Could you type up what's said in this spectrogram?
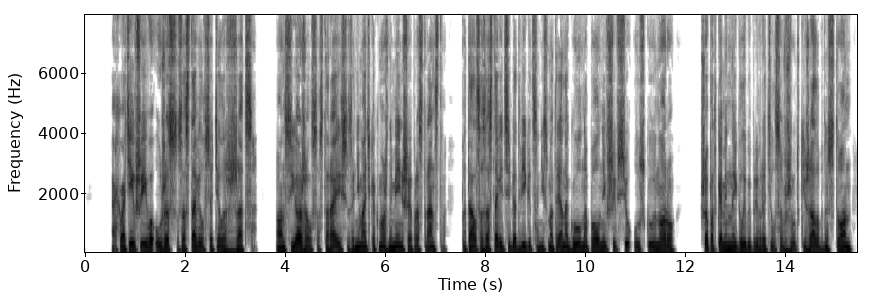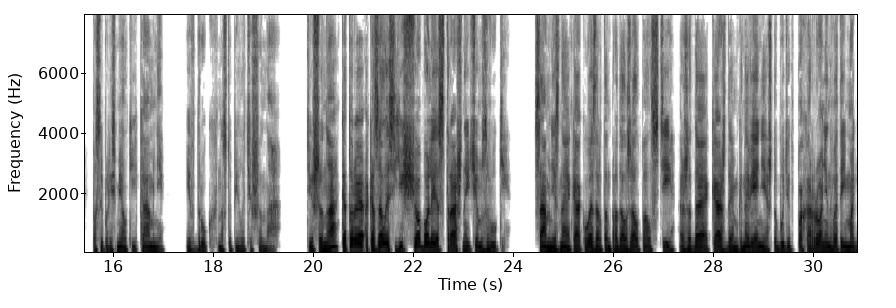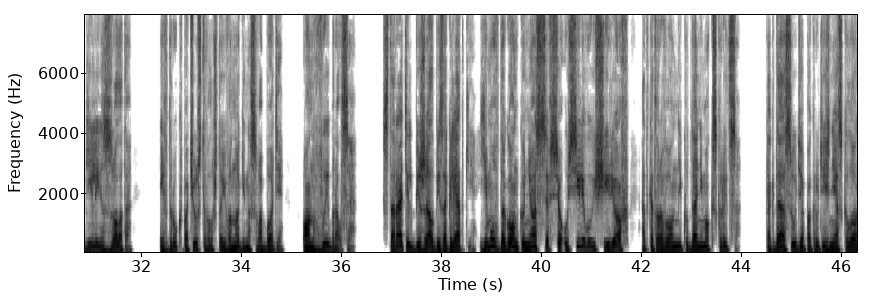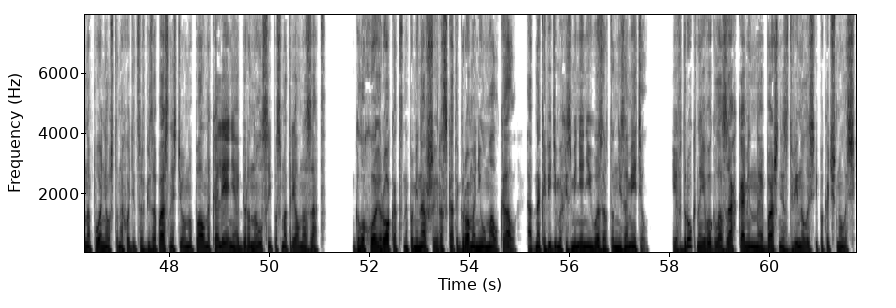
Охвативший его ужас заставил все тело сжаться. Он съежился, стараясь занимать как можно меньшее пространство — Пытался заставить себя двигаться, несмотря на гул, наполнивший всю узкую нору. Шепот каменной глыбы превратился в жуткий жалобный стон, посыпались мелкие камни. И вдруг наступила тишина. Тишина, которая оказалась еще более страшной, чем звуки. Сам не зная как, Уэзертон продолжал ползти, ожидая каждое мгновение, что будет похоронен в этой могиле из золота. И вдруг почувствовал, что его ноги на свободе. Он выбрался. Старатель бежал без оглядки. Ему вдогонку несся все усиливающий рев, от которого он никуда не мог скрыться. Когда, судя по крутизне склона, понял, что находится в безопасности, он упал на колени, обернулся и посмотрел назад. Глухой рокот, напоминавший раскаты грома, не умолкал, однако видимых изменений Уэзертон не заметил. И вдруг на его глазах каменная башня сдвинулась и покачнулась.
